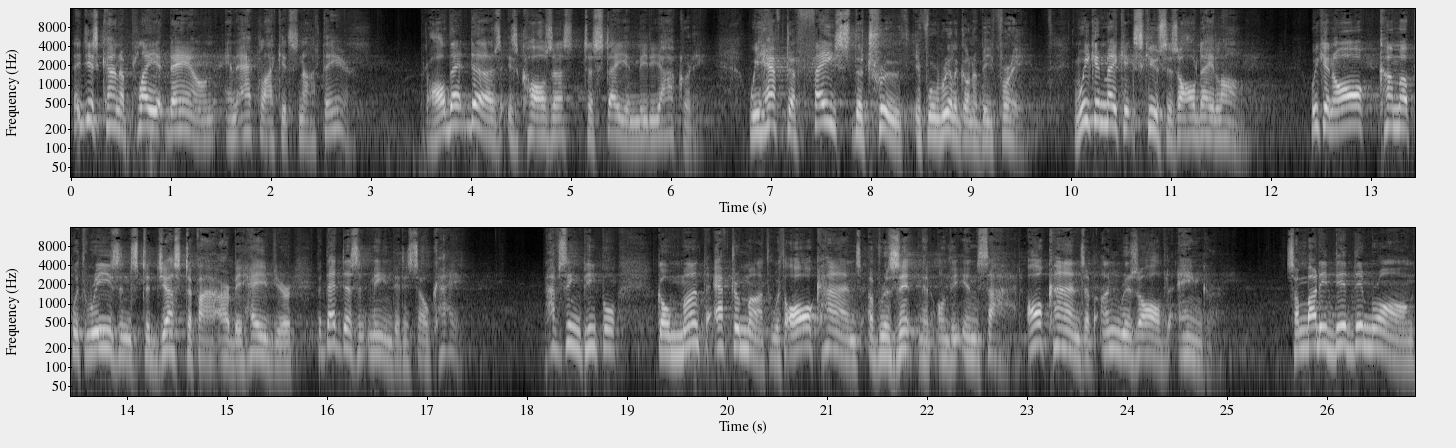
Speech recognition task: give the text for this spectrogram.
they just kind of play it down and act like it's not there. But all that does is cause us to stay in mediocrity. We have to face the truth if we're really going to be free. And we can make excuses all day long. We can all come up with reasons to justify our behavior, but that doesn't mean that it's okay. I've seen people go month after month with all kinds of resentment on the inside, all kinds of unresolved anger. Somebody did them wrong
